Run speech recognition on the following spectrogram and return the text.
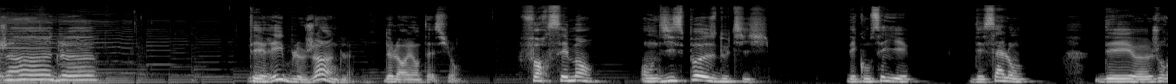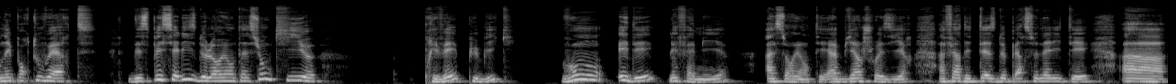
Jungle, terrible jungle de l'orientation. Forcément, on dispose d'outils, des conseillers, des salons, des euh, journées portes ouvertes, des spécialistes de l'orientation qui, euh, privés, publics, vont aider les familles à s'orienter, à bien choisir, à faire des tests de personnalité, à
